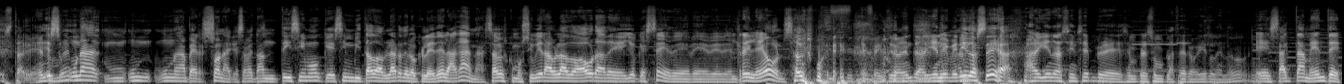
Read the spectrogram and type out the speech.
Está bien, es una, un- una persona que sabe tantísimo que es invitado a hablar de lo que le dé la gana, ¿sabes? Como si hubiera hablado ahora de, yo qué sé, de, de- de- del Rey León, ¿sabes? Pues, Efectivamente, alguien, bienvenido sea. Alguien así siempre, siempre es un placer oírle, ¿no? Exactamente.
